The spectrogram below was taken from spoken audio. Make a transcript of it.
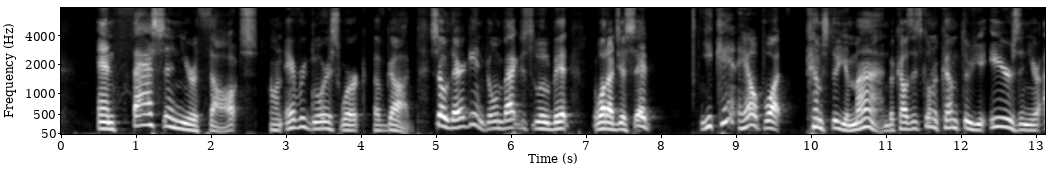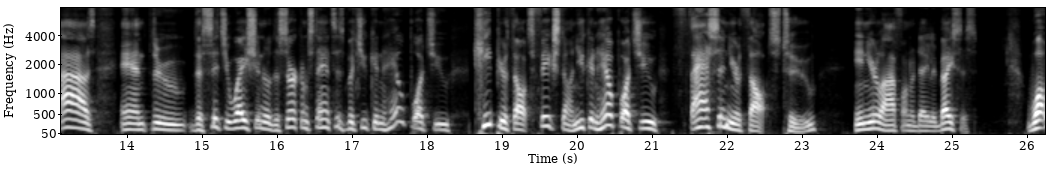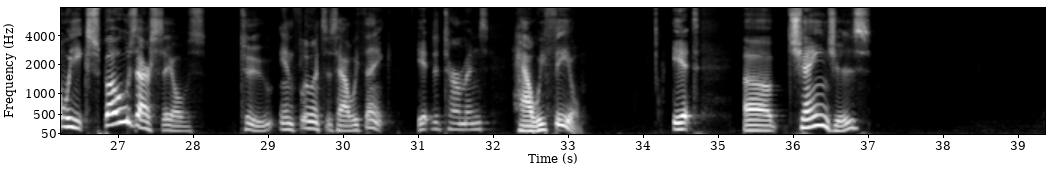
and fasten your thoughts on every glorious work of God. So, there again, going back just a little bit, what I just said, you can't help what comes through your mind because it's going to come through your ears and your eyes and through the situation or the circumstances, but you can help what you keep your thoughts fixed on. You can help what you fasten your thoughts to in your life on a daily basis. What we expose ourselves to influences how we think, it determines how we feel. It uh, changes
